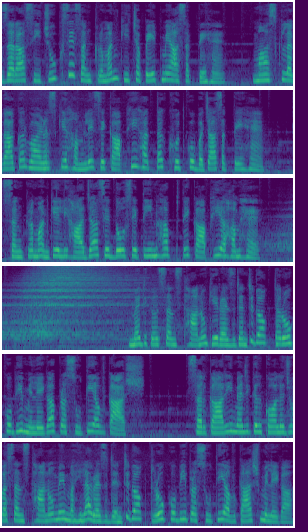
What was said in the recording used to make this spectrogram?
जरा सी चूक से संक्रमण की चपेट में आ सकते हैं। मास्क लगाकर वायरस के हमले से काफ़ी हद तक खुद को बचा सकते हैं। संक्रमण के लिहाजा से दो से तीन हफ़्ते काफ़ी अहम है। मेडिकल संस्थानों के रेजिडेंट डॉक्टरों को भी मिलेगा प्रसूति अवकाश। सरकारी मेडिकल कॉलेज व संस्थानों में महिला रेजिडेंट डॉक्टरों को भी प्रसूति अवकाश मिलेगा।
